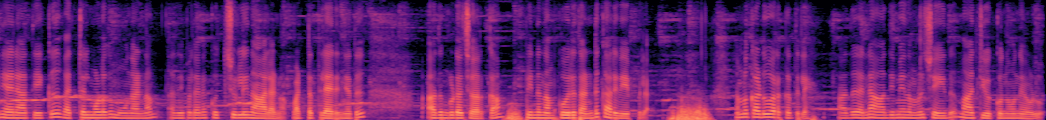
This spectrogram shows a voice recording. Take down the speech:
ഇനി അതിനകത്തേക്ക് വറ്റൽമുളക് മൂന്നെണ്ണം അതേപോലെ തന്നെ കൊച്ചുള്ളി നാലെണ്ണം വട്ടത്തിലരിഞ്ഞത് അതും കൂടെ ചേർക്കാം. പിന്നെ നമുക്ക് ഒരു തണ്ട് കറിവേപ്പില. നമ്മൾ കടുവ് ഇറക്കത്തില്ലേ അത് തന്നെ ആദ്യമേ നമ്മൾ ചെയ്ത് മാറ്റി വെക്കുന്നു എന്നേ ഉള്ളൂ.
